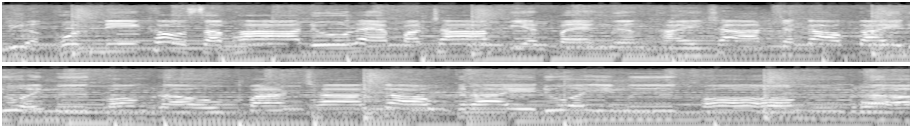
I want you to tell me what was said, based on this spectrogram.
เลือกคนดีเข้าสภาดูแลประชาเปลี่ยนแปลงเมืองไทยชาติจะก้าวไกลด้วยมือของเรา ประชาก้าวไกลด้วยมือของเรา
